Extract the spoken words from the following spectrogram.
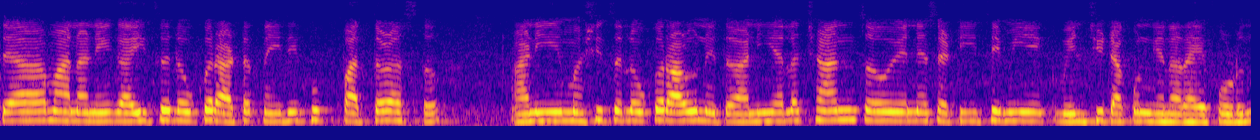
त्या मानाने गाईचं लवकर आटत नाही ते खूप पातळ असतं आणि म्हशीचं लवकर आळून येतं आणि याला छान चव येण्यासाठी इथे मी एक वेलची टाकून घेणार आहे फोडून.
